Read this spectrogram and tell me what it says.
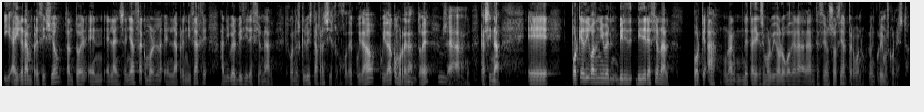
y hay gran precisión tanto en, en- en la enseñanza como en, la- en el aprendizaje a nivel bidireccional. Que cuando escribí esta frase dije, joder, cuidado, cuidado como redacto, ¿eh? O sea, casi nada. Eh, ¿Por qué digo a nivel bidi- bidireccional? Porque, ah, una- un detalle que se me olvidó luego de la de antecesión social, pero bueno, lo incluimos con esto.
